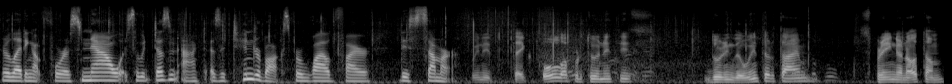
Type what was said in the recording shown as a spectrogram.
They're lighting up forests now so it doesn't act as a tinderbox for wildfire this summer. We need to take all opportunities during the winter time, spring and autumn,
